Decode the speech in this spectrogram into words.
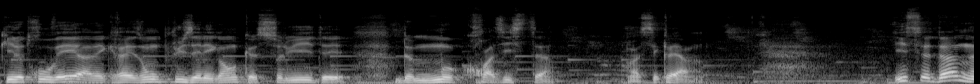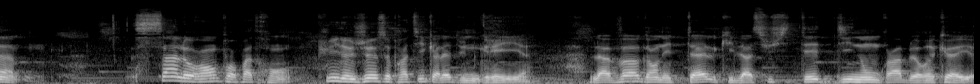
qui le trouvait avec raison plus élégant que celui des, de mots croisistes. c'est clair. Il se donne Saint-Laurent pour patron, puis le jeu se pratique à l'aide d'une grille. La vogue en est telle qu'il a suscité d'innombrables recueils,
